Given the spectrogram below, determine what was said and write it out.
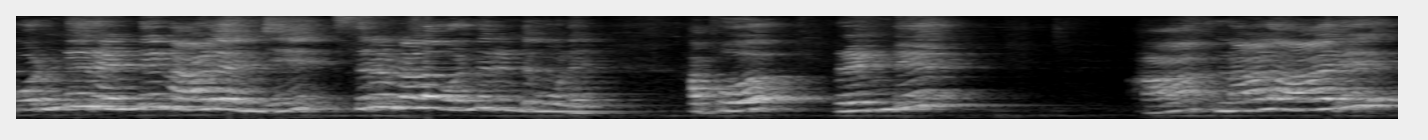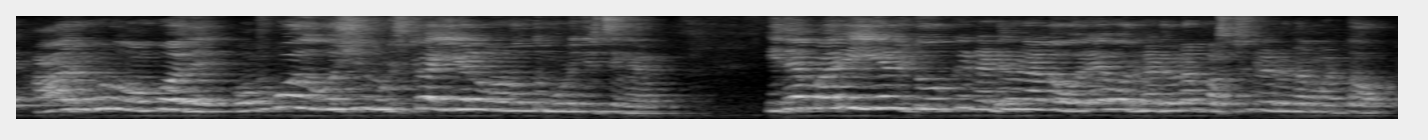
ஒன்று ரெண்டு நாலு அஞ்சு சிறுவினால ஒன்று ரெண்டு மூணு. அப்போ ரெண்டு ஆ- நாலு ஆறு ஆறு மூணு ஒம்பது ஒம்பது கொஸ்டின் முடிச்சிட்டா இயல் ஒன்று வந்து முடிஞ்சிச்சுங்க. இதே மாதிரி இயல் டூக்கு நடுவினால ஒரே ஒரு நடுவினா ஃபர்ஸ்ட் நடுவினா மட்டும்.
